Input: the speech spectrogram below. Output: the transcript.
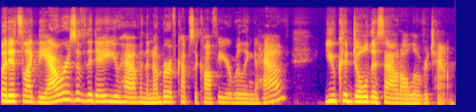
But it's like the hours of the day you have and the number of cups of coffee you're willing to have, you could dole this out all over town.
